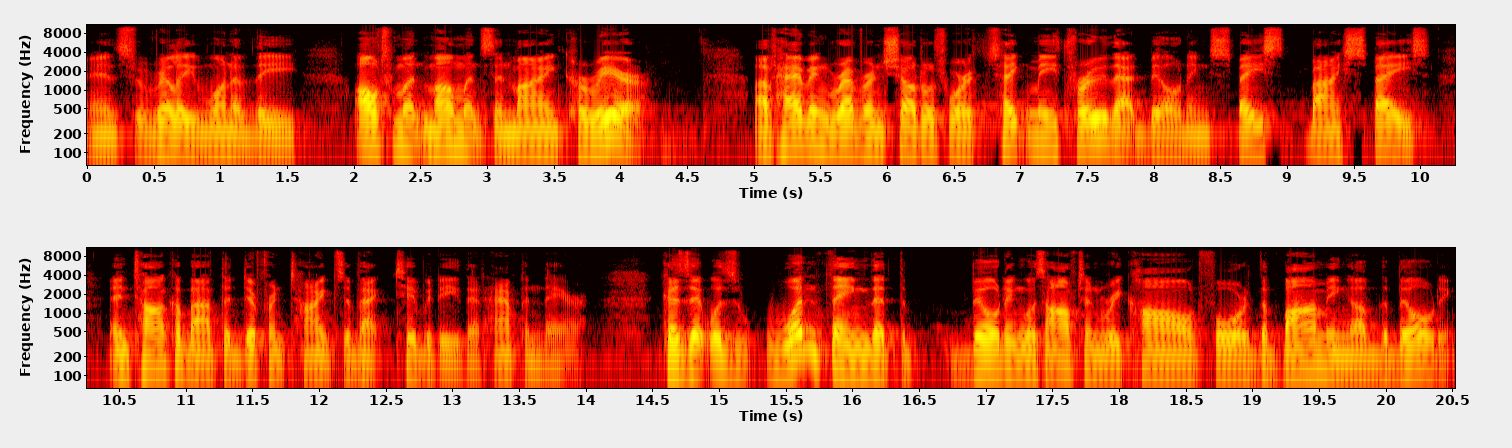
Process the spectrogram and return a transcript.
and it's really one of the ultimate moments in my career of having Reverend Shuttlesworth take me through that building space by space and talk about the different types of activity that happened there. Because it was one thing that the building was often recalled for the bombing of the building.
